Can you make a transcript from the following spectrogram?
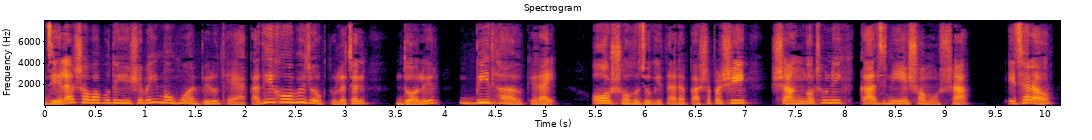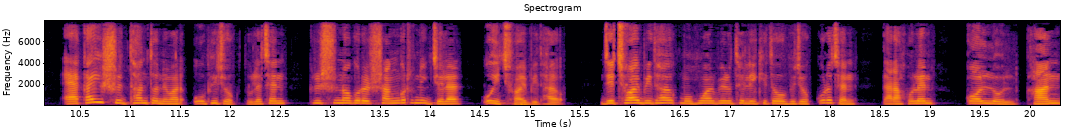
জেলা সভাপতি হিসেবেই মহুয়ার বিরুদ্ধে একাধিক অভিযোগ তুলেছেন দলের বিধায়কেরাই। অসহযোগিতার পাশাপাশি সাংগঠনিক কাজ নিয়ে সমস্যা। এছাড়াও একাই সিদ্ধান্ত নেওয়ার অভিযোগ তুলেছেন কৃষ্ণনগরের সাংগঠনিক জেলার ওই ছয় বিধায়ক। যে ছয় বিধায়ক মহুয়ার বিরুদ্ধে লিখিত অভিযোগ করেছেন, তারা হলেন কল্লোল খান,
